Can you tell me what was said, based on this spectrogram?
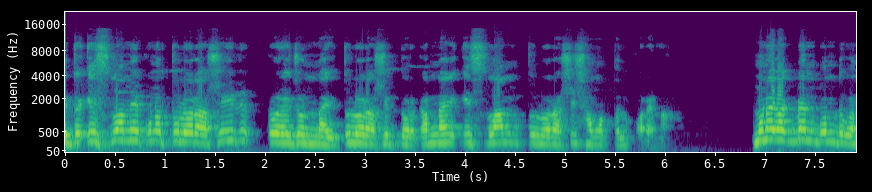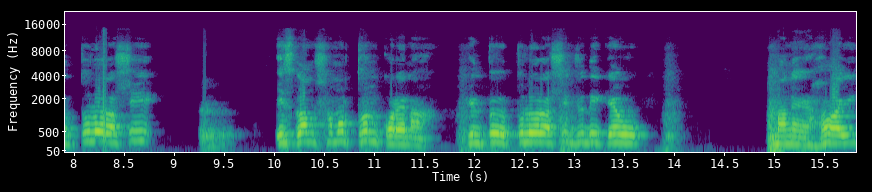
কিন্তু ইসলামে কোনো তুলো রাশির প্রয়োজন নাই তুলো রাশির দরকার নাই, ইসলাম তুলো রাশি সমর্থন করে না। মনে রাখবেন বন্ধুগণ তুলো রাশি ইসলাম সমর্থন করে না, কিন্তু তুলো রাশি যদি কেউ মানে হয়,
